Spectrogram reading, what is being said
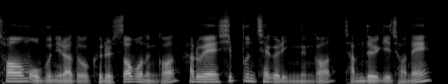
처음 5분이라도 글을 써보는 것, 하루에 10분 책을 읽는 것, 잠들기 전에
